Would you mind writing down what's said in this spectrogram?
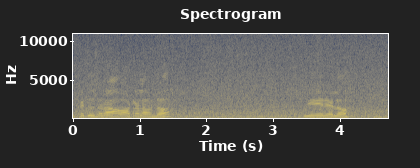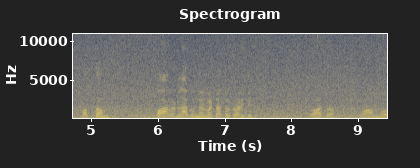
ఇక్కడ చూసారా వాటర్ ఎలా ఉందో? ఈ ఏరియాలో మొత్తం ఫారెన్ లాగా ఉందన్నమాట చూడడానికి. వాటర్ వామ్మో.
